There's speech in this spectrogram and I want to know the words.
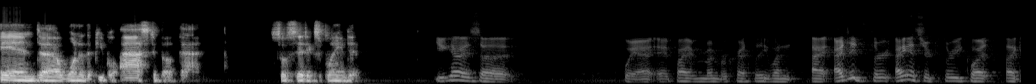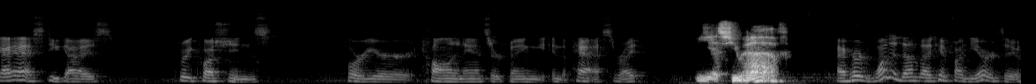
and uh, one of the people asked about that. So Sid explained it. You guys, uh, wait, I- if I remember correctly, when I I did three, I answered three que- like I asked you guys three questions for your call and answer thing in the past, right? Yes, you have. I heard one of them, but I couldn't find the other two.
